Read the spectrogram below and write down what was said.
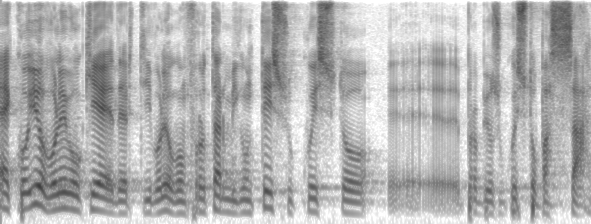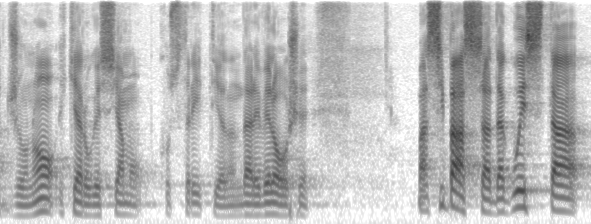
Ecco, io volevo chiederti, volevo confrontarmi con te su questo, eh, proprio su questo passaggio, no? È chiaro che siamo costretti ad andare veloce, ma si passa da questa,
